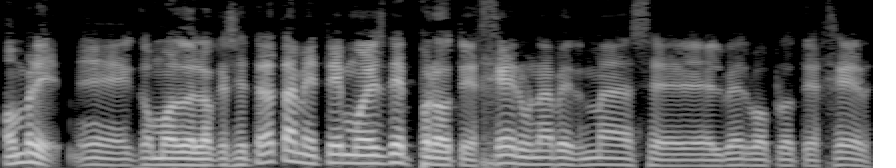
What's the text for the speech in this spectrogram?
Hombre, eh, como de lo que se trata, me temo, es de proteger, una vez más, eh, el verbo proteger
